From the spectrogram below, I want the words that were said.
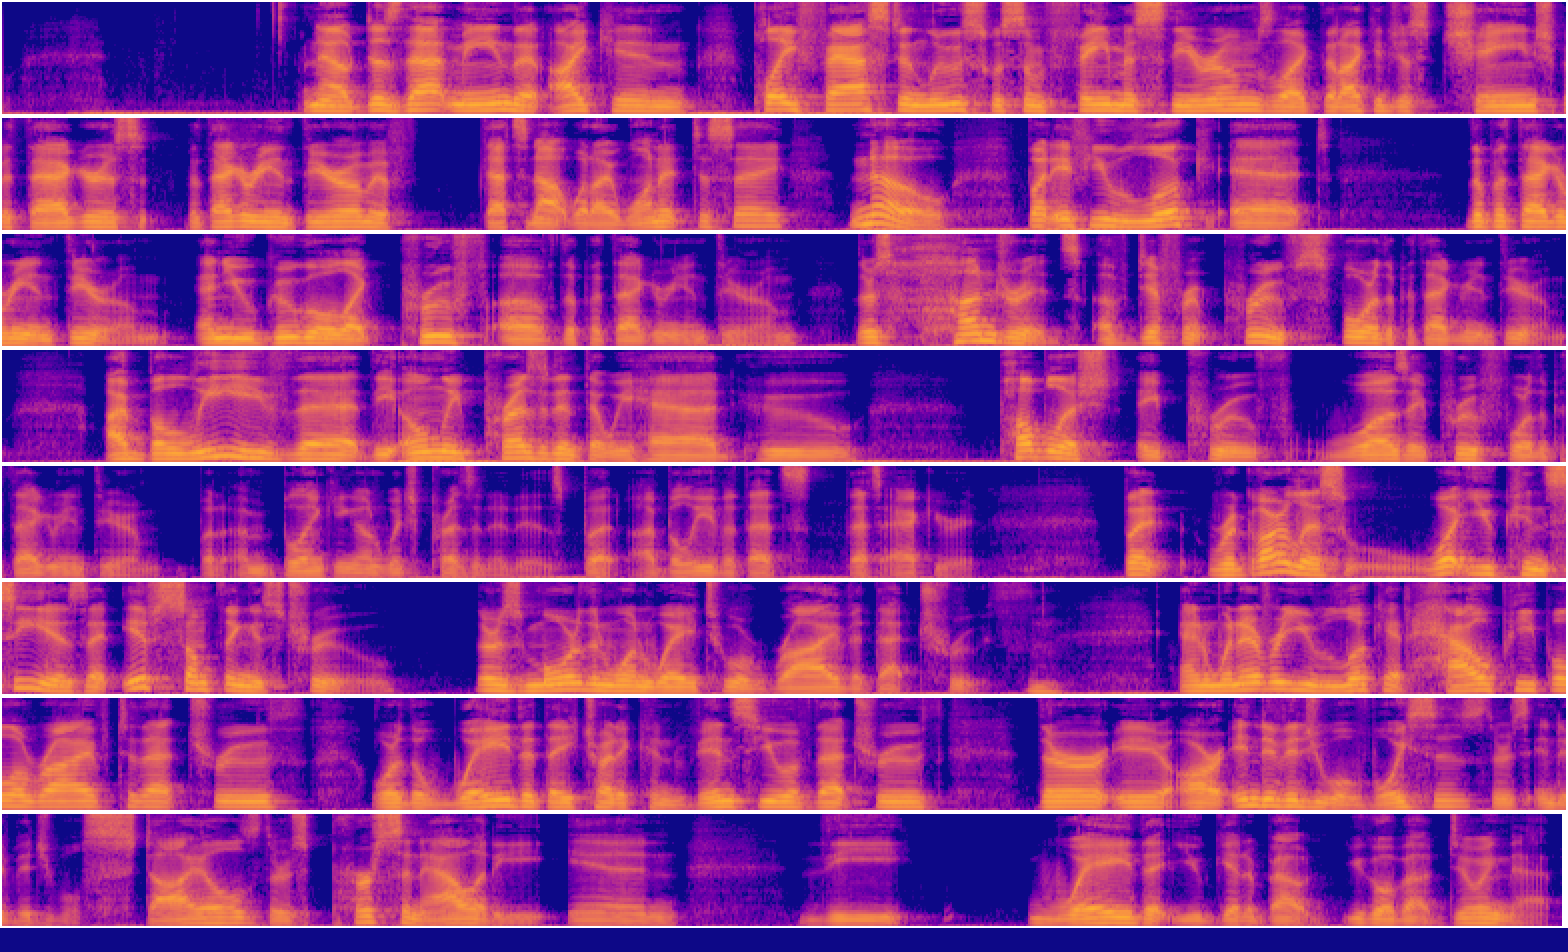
Now, does that mean that I can play fast and loose with some famous theorems, like that I can just change Pythagoras Pythagorean theorem if that's not what I want it to say? No. But if you look at the Pythagorean theorem and you Google like proof of the Pythagorean theorem, there's hundreds of different proofs for the Pythagorean theorem. I believe that the only president that we had who published a proof was a proof for the Pythagorean theorem, but I'm blanking on which president it is. But I believe that that's that's accurate. But regardless, what you can see is that if something is true, there's more than one way to arrive at that truth. Mm. And whenever you look at how people arrive to that truth or the way that they try to convince you of that truth, there are individual voices, there's individual styles, there's personality in the way that you get about you go about doing that.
